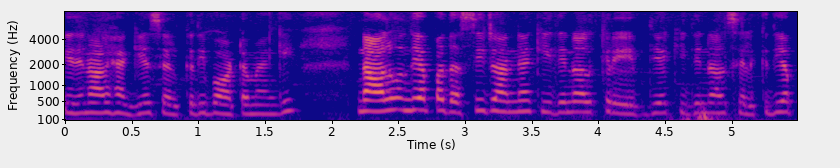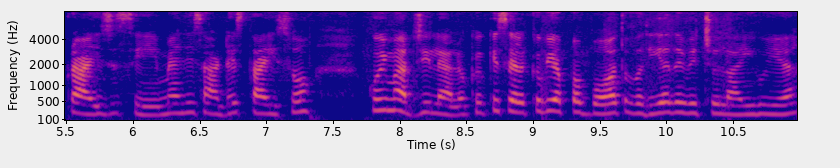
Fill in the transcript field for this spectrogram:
ਇਹਦੇ ਨਾਲ ਹੈਗੀ ਹੈ ਸਿਲਕ ਦੀ ਬਾਟਮ ਹੈਗੀ। ਨਾਲ ਹੁੰਦੇ ਆਪਾਂ ਦੱਸੀ ਜਾਂਦੇ ਆ ਕਿਹਦੇ ਨਾਲ ਕਰੇਪ ਦੀ ਆ, ਕਿਹਦੇ ਨਾਲ ਸਿਲਕ ਦੀ ਆ ਪ੍ਰਾਈਸ ਸੇਮ ਹੈ ਜੀ 2750 ਕੋਈ ਮਰਜ਼ੀ ਲੈ ਲਓ, ਕਿਉਂਕਿ ਸਿਲਕ ਵੀ ਆਪਾਂ ਬਹੁਤ ਵਧੀਆ ਦੇ ਵਿੱਚ ਲਾਈ ਹੋਈ ਆ।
